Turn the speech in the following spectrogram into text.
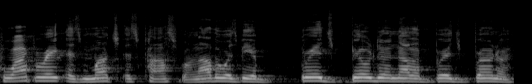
Cooperate as much as possible. In other words, be a bridge builder, not a bridge burner.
